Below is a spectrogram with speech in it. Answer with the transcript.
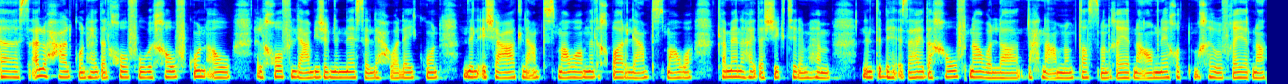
اسألوا حالكم هيدا الخوف هو خوفكم أو الخوف اللي عم بيجي من الناس اللي حواليكم من الإشاعات اللي عم تسمعوها من الأخبار اللي عم تسمعوها. كمان هيدا الشيء كتير مهم ننتبه إذا هيدا خوفنا ولا نحن عم نمتص من غيرنا أو بناخد مخاوف غيرنا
